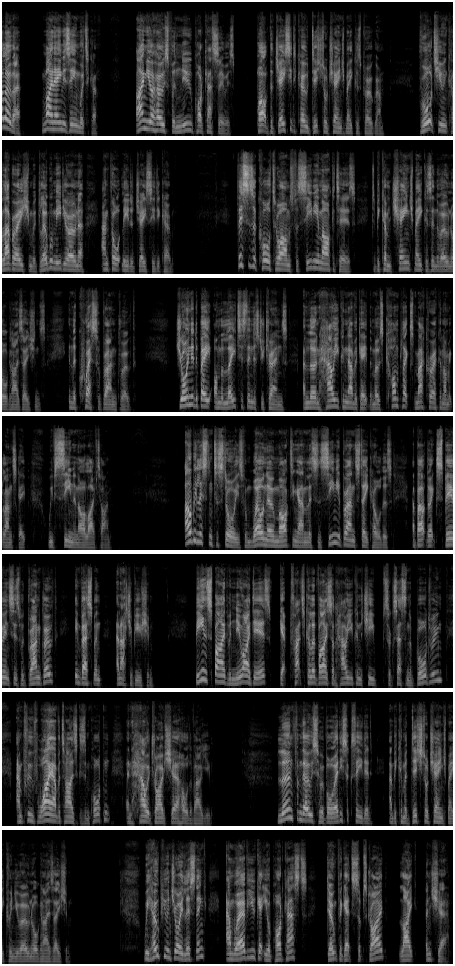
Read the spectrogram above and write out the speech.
Hello there. My name is Ian Whittaker. I'm your host for new podcast series, part of the JCDecaux Digital Changemakers program, brought to you in collaboration with global media owner and thought leader JCDecaux. This is a call to arms for senior marketeers to become change makers in their own organizations in the quest for brand growth. Join the debate on the latest industry trends and learn how you can navigate the most complex macroeconomic landscape we've seen in our lifetime. I'll be listening to stories from well known marketing analysts and senior brand stakeholders about their experiences with brand growth, investment, and attribution. Be inspired with new ideas, get practical advice on how you can achieve success in the boardroom, and prove why advertising is important and how it drives shareholder value. Learn from those who have already succeeded and become a digital change maker in your own organization. We hope you enjoy listening, and wherever you get your podcasts, don't forget to subscribe, like, and share.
